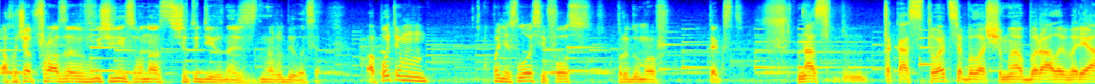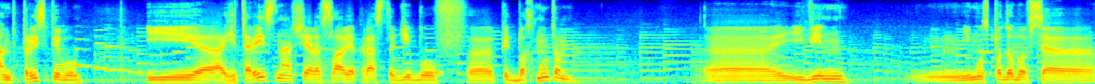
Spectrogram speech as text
А хоча б фраза «Вищеніс» вона ще тоді знаєш, народилася. А потім поніслось, і Фос придумав текст. У нас м, така ситуація була, що ми обирали варіант приспіву, і е, гітарист наш Ярослав якраз тоді був е, під Бахмутом. Е, і він йому сподобався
